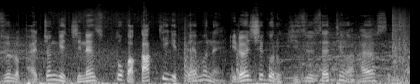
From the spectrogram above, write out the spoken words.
기술로 발전기 진행 속도가 깎이기 때문에 이런 식으로 기술 세팅을 하였습니다.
